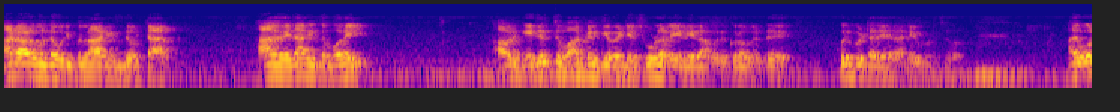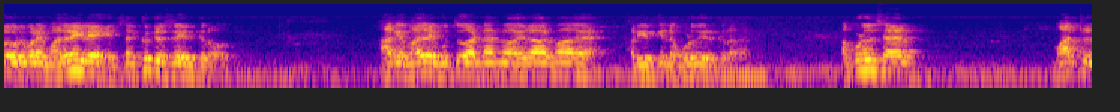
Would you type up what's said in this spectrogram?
நாடாளுமன்ற உறுப்பினராக இருந்து விட்டார் ஆகவே தான் இந்த முறை அவருக்கு எதிர்த்து வாக்களிக்க வேண்டிய சூழ்நிலையிலே நாம் இருக்கிறோம் என்று குறிப்பிட்டதை நான் நினைவுபடுத்துகிறோம். அதுபோல் ஒரு முறை மதுரையிலே சர்க்கியூட் ஹவுஸில் இருக்கிறோம். ஆகிய மதுரை முத்து அண்ணன் எல்லாருமாக அவர் இருக்கின்ற பொழுது இருக்கிறார். அப்பொழுது சிலர் மாற்று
